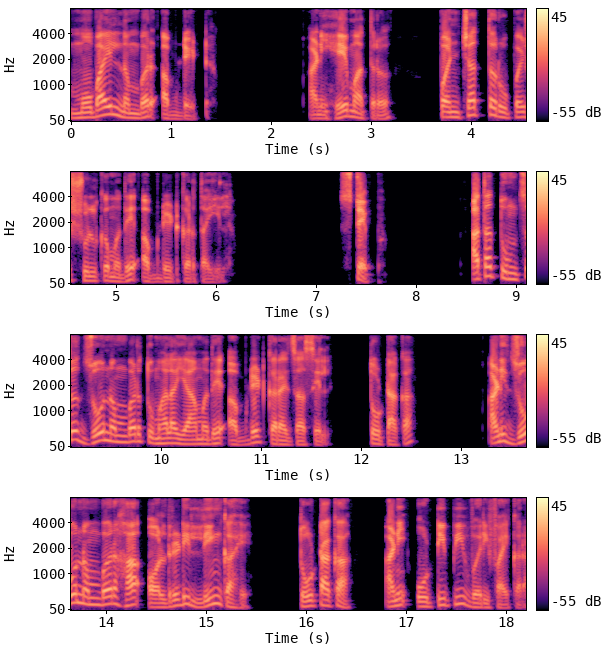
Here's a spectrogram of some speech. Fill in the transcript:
मोबाईल नंबर अपडेट. आणि हे मात्र पंच्याहत्तर रुपये शुल्कमध्ये अपडेट करता येईल. स्टेप. आता तुमचं जो नंबर तुम्हाला यामध्ये अपडेट करायचा असेल तो टाका. आणि जो नंबर हा ऑलरेडी लिंक आहे तो टाका आणि ओ टी पी व्हेरीफाय करा.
